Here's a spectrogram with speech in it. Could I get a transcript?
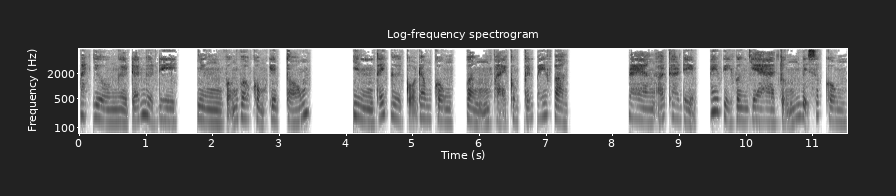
Mặc dù người đến người đi nhưng vẫn vô cùng khiêm tốn. Nhìn thấy người của đông cung vẫn phải cung kính mấy phần. Đang ở thời điểm mấy vị vương gia chuẩn bị xuất cung.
